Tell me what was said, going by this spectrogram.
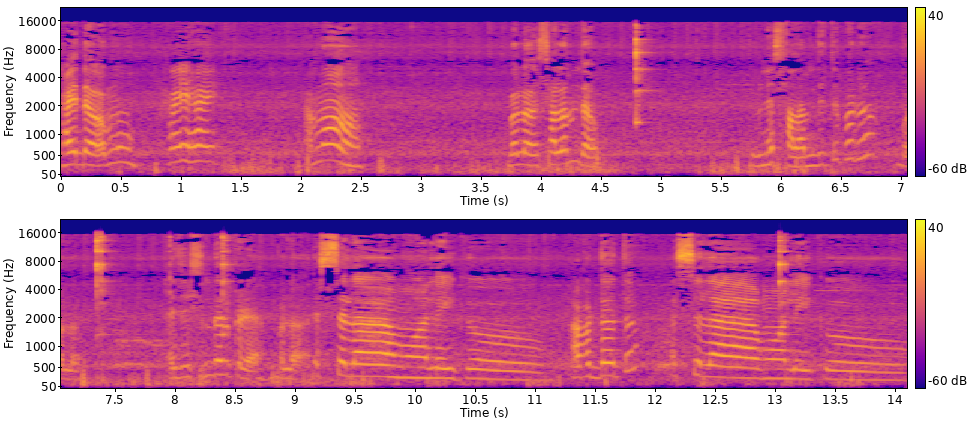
হাই দাও আম্মু, হাই হাই। আম্মু, বলো, সালাম দাও। তুমি না সালাম দিতে পারো? বলো। এই যে সুন্দর করে, বলো। আসসালাম আলাইকুম। আবার দাও তো। আসসালাম আলাইকুম।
